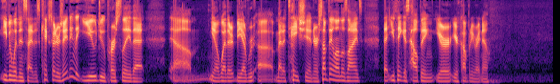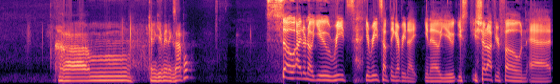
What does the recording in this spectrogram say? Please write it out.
even within inside this Kickstarter? Is there anything that you do personally that um, you know, whether it be a uh, meditation or something along those lines that you think is helping your your company right now? Um, can you give me an example? So I don't know. You read you read something every night. You know, you you you shut off your phone at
